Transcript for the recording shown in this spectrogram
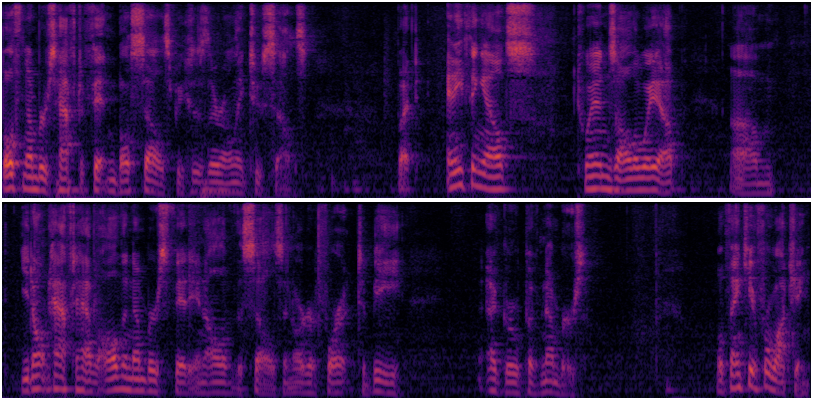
both numbers have to fit in both cells because there are only two cells. But anything else, twins all the way up, um, you don't have to have all the numbers fit in all of the cells in order for it to be a group of numbers. Well, thank you for watching.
